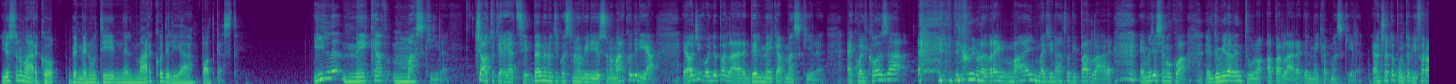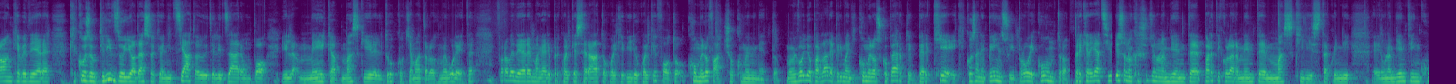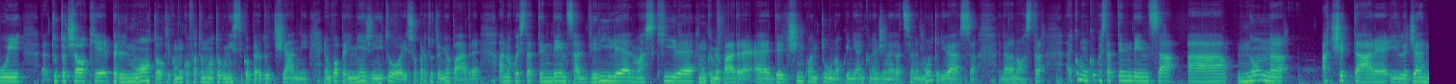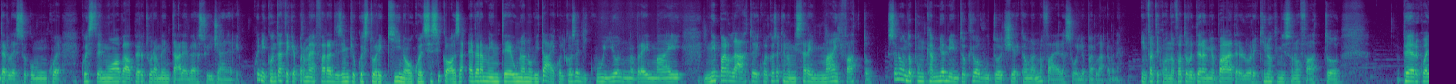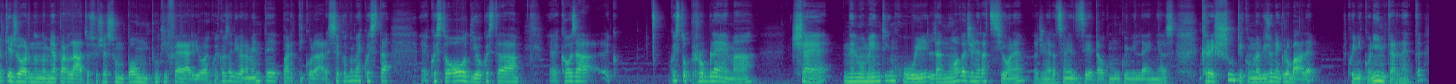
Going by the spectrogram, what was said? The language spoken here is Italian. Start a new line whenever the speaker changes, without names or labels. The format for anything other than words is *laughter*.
Io sono Marco, benvenuti nel Marco Delia podcast. Il make-up maschile. Ciao a tutti ragazzi, benvenuti in questo nuovo video, io sono Marco Delia e oggi voglio parlare del make-up maschile. È qualcosa *laughs* di cui non avrei mai immaginato di parlare e invece siamo qua nel 2021 a parlare del make-up maschile. E a un certo punto vi farò anche vedere che cosa utilizzo io adesso che ho iniziato ad utilizzare un po' il make-up maschile, il trucco, chiamatelo come volete. Vi farò vedere magari per qualche serata, qualche video, qualche foto come lo faccio, come mi metto. Ma vi voglio parlare prima di come l'ho scoperto e perché e che cosa ne penso, i pro e i contro. Perché ragazzi, io sono cresciuto in un ambiente particolarmente maschilista, quindi in un ambiente in cui eh, tutto ciò che per il nuoto, che comunque ho fatto nuoto agonistico per 12 anni, e un po' per i miei genitori, soprattutto mio padre, hanno questa tendenza al virile, al maschile. Comunque mio padre è del 51, quindi anche una generazione molto diversa dalla nostra. È comunque questa tendenza a non accettare il genderless o comunque questa nuova apertura mentale verso i generi. Quindi contate che per me fare ad esempio questo orecchino o qualsiasi cosa è veramente una novità, è qualcosa di cui io non avrei mai né parlato, è qualcosa che non mi sarei mai fatto, se non dopo un cambiamento che ho avuto circa un anno fa e adesso voglio parlarvene. Infatti quando ho fatto vedere a mio padre l'orecchino che mi sono fatto, per qualche giorno non mi ha parlato, è successo un po' un putiferio, è qualcosa di veramente particolare. Secondo me questa, eh, questo odio, questa eh, cosa, eh, questo problema c'è nel momento in cui la nuova generazione, la generazione Z o comunque i millennials, cresciuti con una visione globale, quindi con internet,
